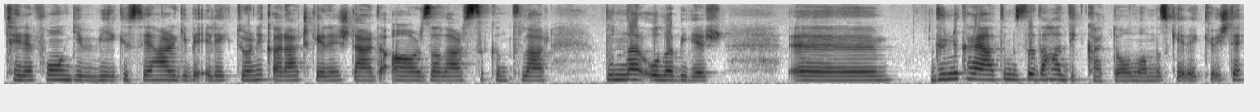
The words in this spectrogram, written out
telefon gibi, bilgisayar gibi elektronik araç gereçlerde arızalar, sıkıntılar bunlar olabilir. Ee, günlük hayatımızda daha dikkatli olmamız gerekiyor. İşte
